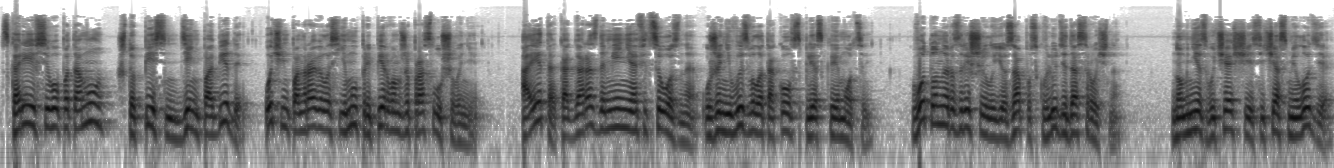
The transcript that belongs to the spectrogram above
Скорее всего потому, что песнь «День Победы» очень понравилась ему при первом же прослушивании. А это, как гораздо менее официозное, уже не вызвало такого всплеска эмоций. Вот он и разрешил ее запуск в люди досрочно. Но мне звучащая сейчас мелодия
